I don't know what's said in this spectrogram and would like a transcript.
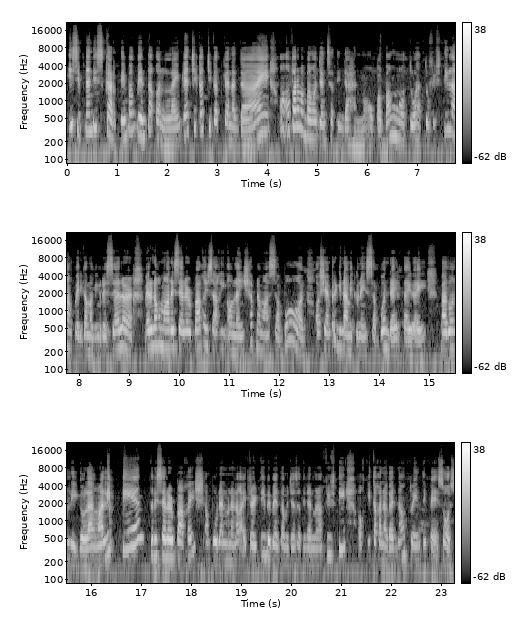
isip ng diskarte, magbenta online. Kaya, check out, check out ka na, day. Oo, para mabango dyan sa tindahan mo. O, pabango, 2 250 lang. Pwede ka maging reseller. Meron ako mga reseller package sa aking online shop na mga sabon. O, syempre, ginamit ko na yung sabon dahil tayo ay bagong ligo lang. Mga lip tint, reseller package, ang punan mo na lang ay 30, bebenta mo dyan sa tindahan mo ng 50, o kita ka na agad ng 20 pesos.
